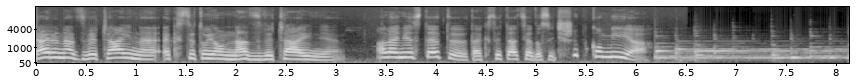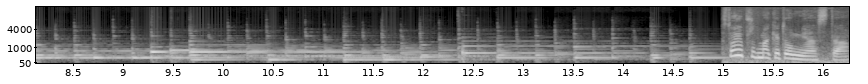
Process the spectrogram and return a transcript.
Dary nadzwyczajne ekscytują nadzwyczajnie, ale niestety ta ekscytacja dosyć szybko mija. Stoję przed makietą miasta.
